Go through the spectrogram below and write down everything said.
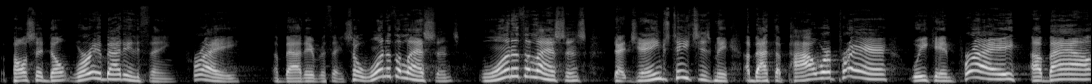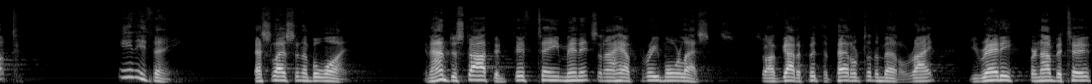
But Paul said, don't worry about anything, pray about everything. So, one of the lessons, one of the lessons that James teaches me about the power of prayer, we can pray about anything. That's lesson number one. And I'm to stop in 15 minutes, and I have three more lessons. So, I've got to put the pedal to the metal, right? You ready for number two?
